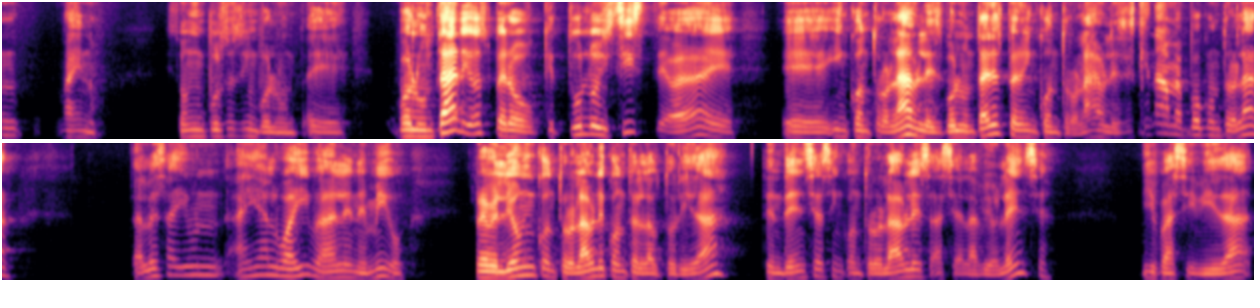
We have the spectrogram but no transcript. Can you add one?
mm, bueno, son impulsos eh, voluntarios, pero que tú lo hiciste, eh, eh, incontrolables, voluntarios, pero incontrolables. Es que no me puedo controlar. Tal vez hay, un, hay algo ahí, va el enemigo. Rebelión incontrolable contra la autoridad, tendencias incontrolables hacia la violencia y pasividad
